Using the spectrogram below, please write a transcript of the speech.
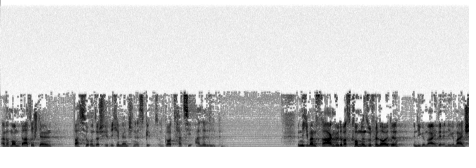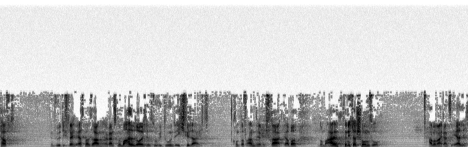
Einfach mal um darzustellen, was für unterschiedliche Menschen es gibt. Und Gott hat sie alle lieb. Wenn ich jemanden fragen würde, was kommen denn so für Leute in die Gemeinde, in die Gemeinschaft, dann würde ich vielleicht erstmal sagen, ja, ganz normale Leute, so wie du und ich vielleicht. Kommt drauf an, wer mich fragt. Aber normal finde ich das schon so. Aber mal ganz ehrlich,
